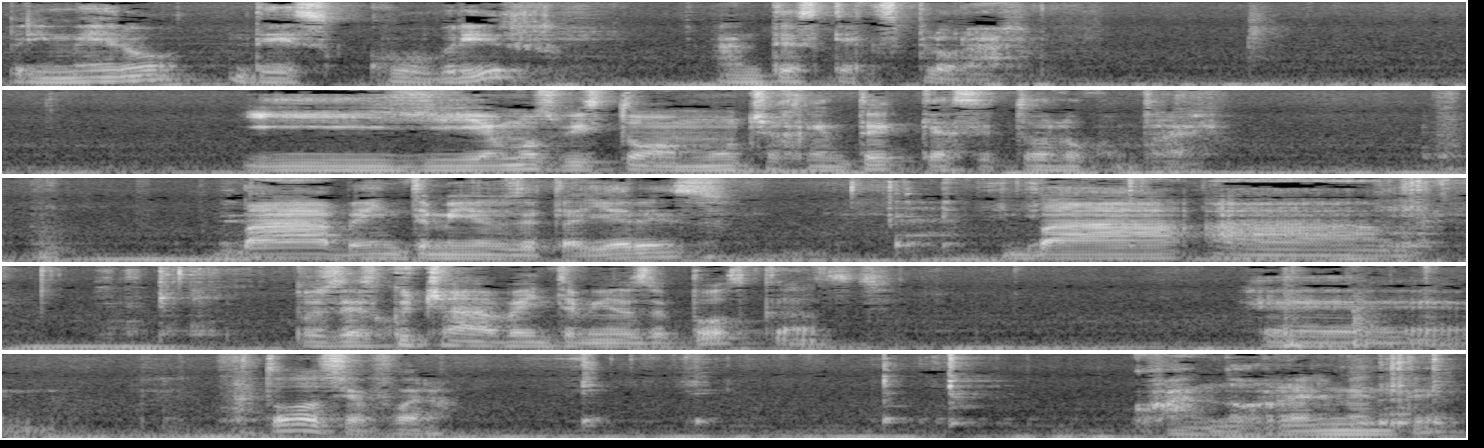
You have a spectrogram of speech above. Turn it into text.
primero descubrir antes que explorar. Y hemos visto a mucha gente que hace todo lo contrario. Va a 20 millones de talleres, va a... Pues escucha 20 millones de podcasts. Eh, todo hacia afuera. Cuando realmente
